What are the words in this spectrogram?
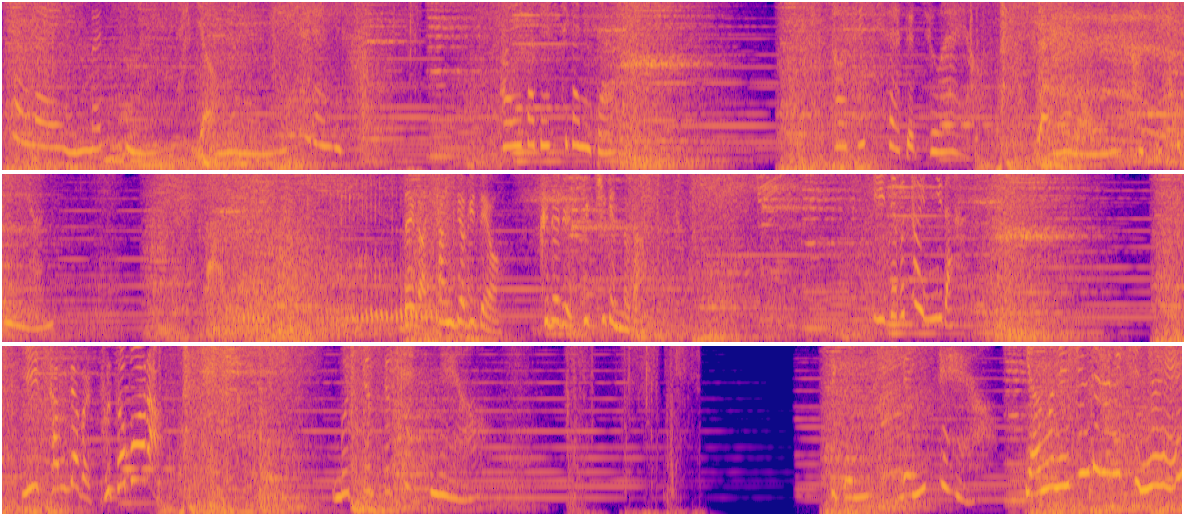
찰나의 입맞춤이 영원한 사랑으로. 벌 받을 시간이다. 거짓이라도 좋아요. 영원한 거짓이라면. 내가 장벽이 되어 그대를 지키겠노라. 이제부터입니다. 이 장벽을 부숴보아라. 무뚝뚝하시네요. 지금 맹세해요. 영혼을 신 사람이 중요해.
